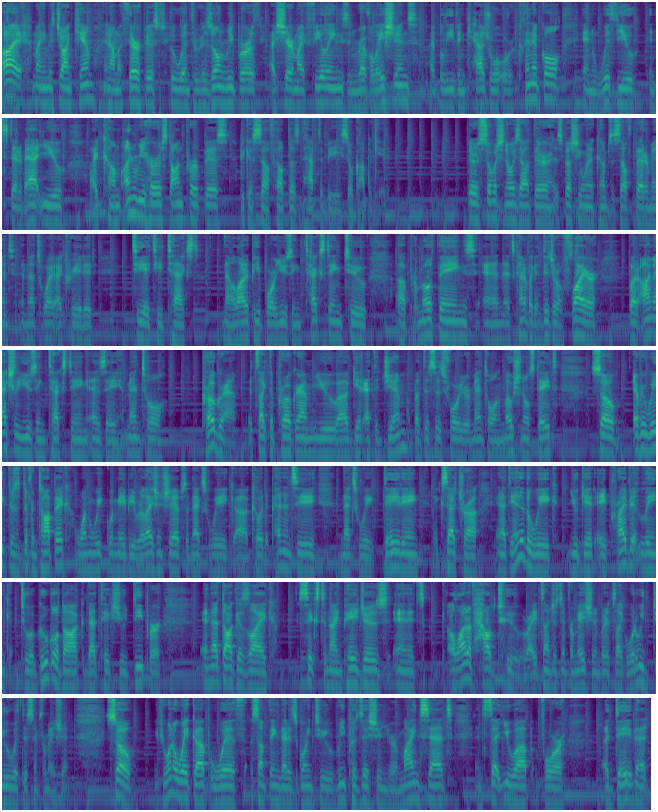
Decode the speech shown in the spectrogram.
Hi, my name is John Kim, and I'm a therapist who went through his own rebirth. I share my feelings and revelations. I believe in casual over clinical and with you instead of at you. I come unrehearsed on purpose because self help doesn't have to be so complicated. There is so much noise out there, especially when it comes to self betterment, and that's why I created TAT Text. Now, a lot of people are using texting to uh, promote things, and it's kind of like a digital flyer but I'm actually using texting as a mental program. It's like the program you uh, get at the gym, but this is for your mental and emotional state. So every week there's a different topic. One week would maybe relationships, the next week uh, codependency, next week dating, etc. And at the end of the week, you get a private link to a Google Doc that takes you deeper. And that doc is like six to nine pages, and it's a lot of how to, right? It's not just information, but it's like, what do we do with this information? So, if you want to wake up with something that is going to reposition your mindset and set you up for a day that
